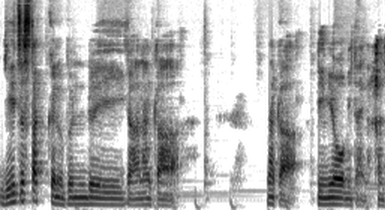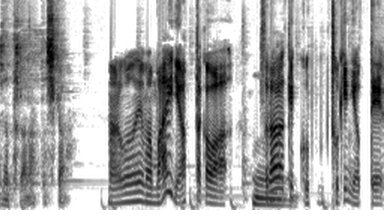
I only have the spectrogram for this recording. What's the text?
技術スタックの分類がなんか、なんか微妙みたいな感じだったかな、確か。あ、なるほどね。まあ前にあったかは、うんそれは結構時によって、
